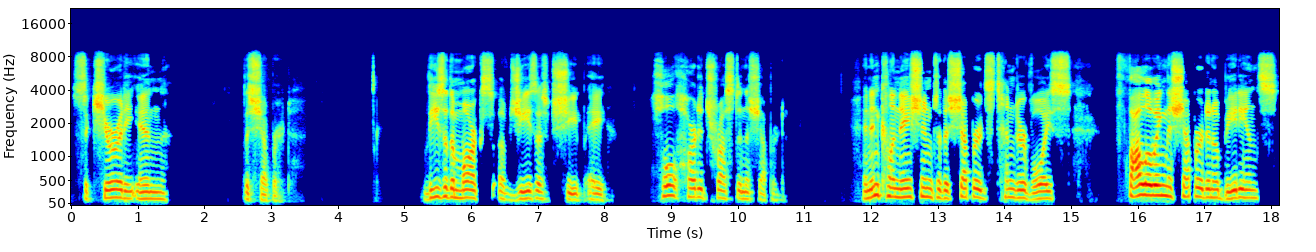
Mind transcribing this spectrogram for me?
Security in the shepherd. These are the marks of Jesus' sheep a wholehearted trust in the shepherd, an inclination to the shepherd's tender voice, following the shepherd in obedience,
